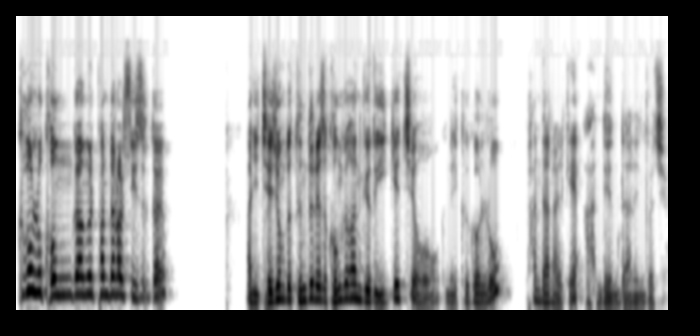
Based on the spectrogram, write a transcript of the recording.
그걸로 건강을 판단할 수 있을까요? 아니 재정도 든든해서 건강한 교회도 있겠죠. 근데 그걸로 판단할 게 안 된다는 거죠.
